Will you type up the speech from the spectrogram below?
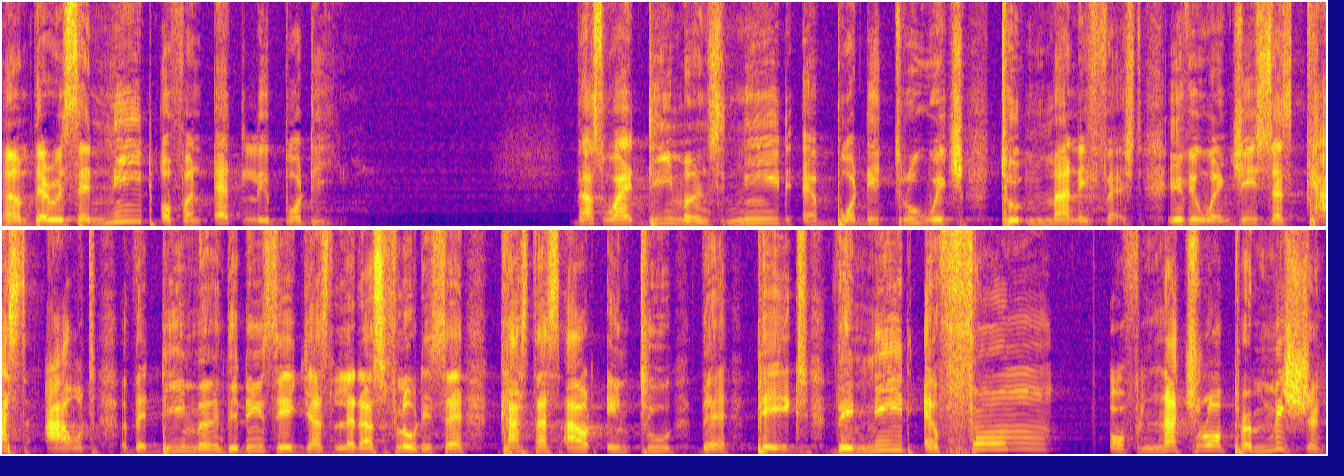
um, there is a need of an earthly body. That's why demons need a body through which to manifest. Even when Jesus cast out the demon, they didn't say, just let us flow. They said, cast us out into the pigs. They need a form of natural permission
